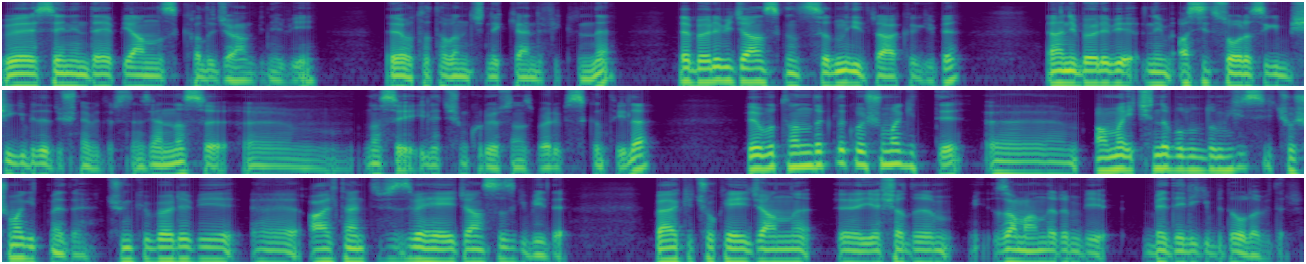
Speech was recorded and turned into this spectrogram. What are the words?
ve senin de hep yalnız kalacağın bir nevi. E, o tatavanın içindeki kendi fikrinle ve böyle bir can sıkıntısının idrakı gibi. Yani böyle bir ne, asit sonrası gibi bir şey gibi de düşünebilirsiniz. Yani nasıl e, nasıl iletişim kuruyorsanız böyle bir sıkıntıyla. Ve bu tanıdıklık hoşuma gitti. Ee, ama içinde bulunduğum his hiç hoşuma gitmedi. Çünkü böyle bir e, alternatifsiz ve heyecansız gibiydi. Belki çok heyecanlı e, yaşadığım zamanların bir bedeli gibi de olabilir.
